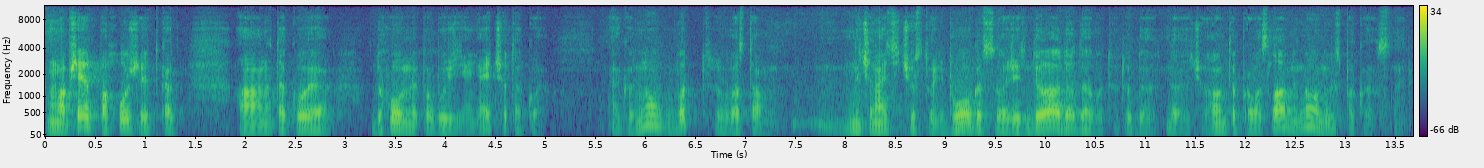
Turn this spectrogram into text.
вообще похоже это как а, на такое духовное пробуждение. А это что такое? Я говорю, ну, вот у вас там начинаете чувствовать Бога в своей жизни. Да, да, да, вот это да, да. А он-то православный, но он и успокоился. Наверное.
